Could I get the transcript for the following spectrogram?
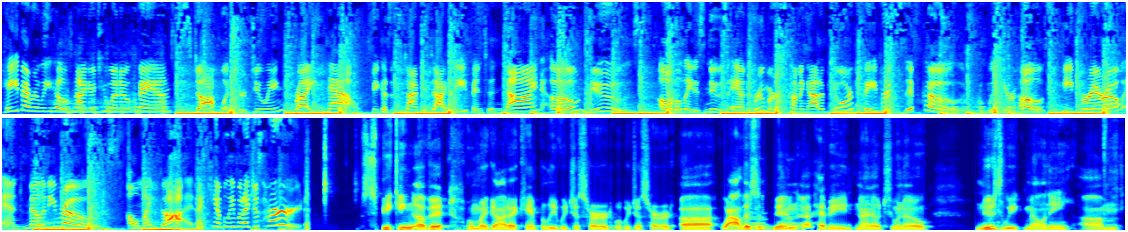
Hey, Beverly Hills 90210 fans, stop what you're doing right now because it's time to dive deep into 90 News. All the latest news and rumors coming out of your favorite zip code with your hosts, Pete Ferrero and Melanie Rose. Oh my God, I can't believe what I just heard. Speaking of it, oh my God, I can't believe we just heard what we just heard. Uh, wow, this has been a heavy 90210 news week, Melanie. Um,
